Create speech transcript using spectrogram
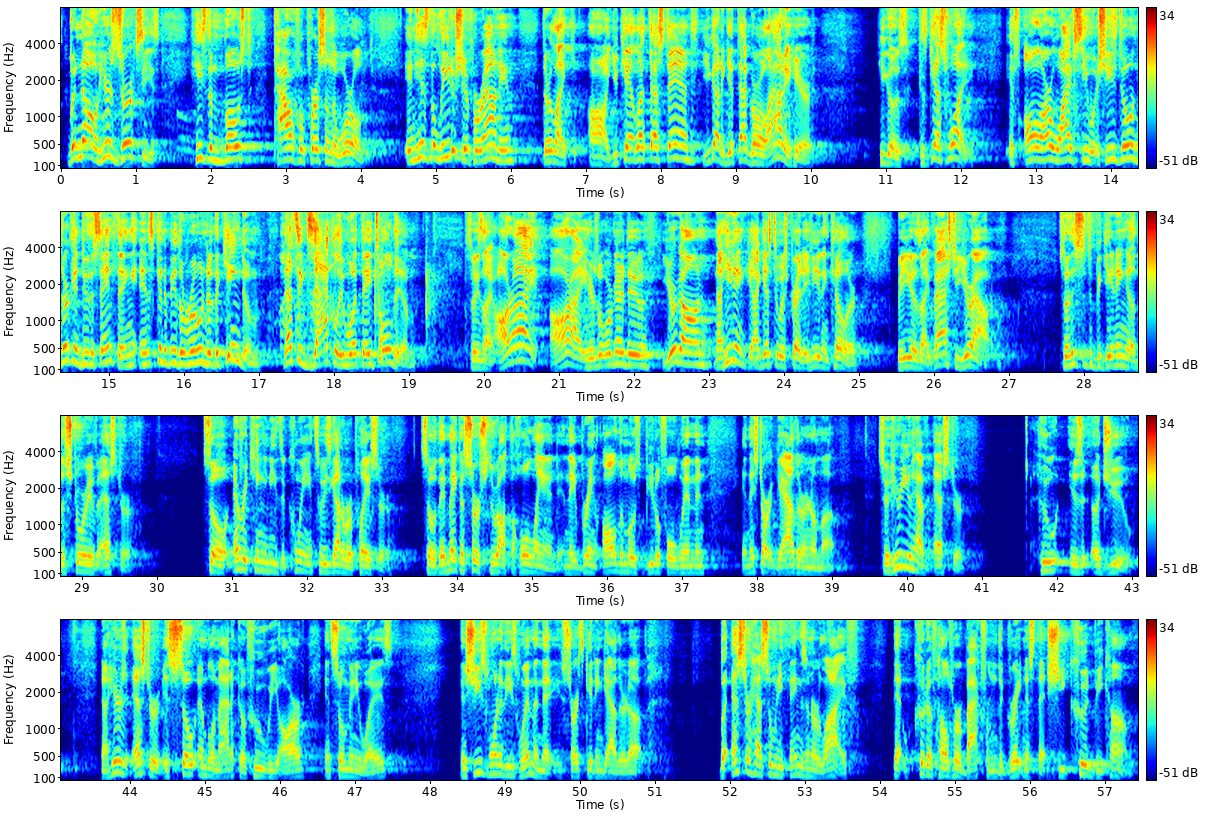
But no, here's Xerxes. He's the most powerful person in the world. And his the leadership around him, they're like, oh, you can't let that stand. You got to get that girl out of here. He goes, because guess what? If all our wives see what she's doing, they're going to do the same thing, and it's going to be the ruin of the kingdom. That's exactly what they told him. So he's like, all right, all right, here's what we're going to do. You're gone. Now, he didn't, I guess to his credit, he didn't kill her, but he was like, Vashti, you're out. So this is the beginning of the story of Esther. So every king needs a queen, so he's got to replace her. So they make a search throughout the whole land, and they bring all the most beautiful women, and they start gathering them up. So here you have Esther who is a Jew. Now, here's Esther is so emblematic of who we are in so many ways. And she's one of these women that starts getting gathered up. But Esther has so many things in her life that could have held her back from the greatness that she could become.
